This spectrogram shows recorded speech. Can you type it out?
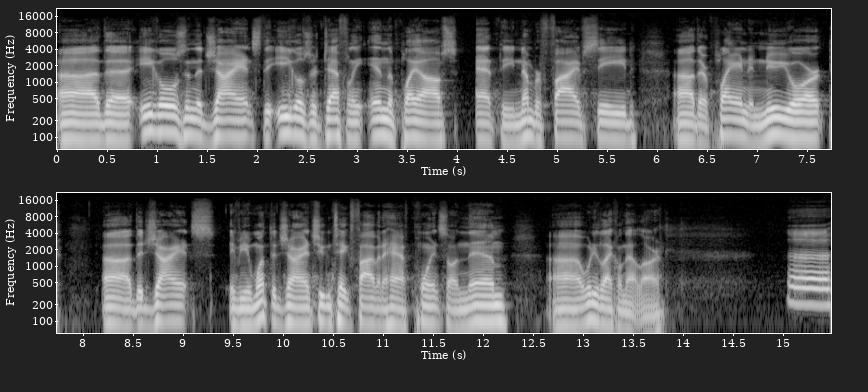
Uh, the Eagles and the Giants. The Eagles are definitely in the playoffs at the number five seed. Uh, they're playing in New York. Uh, the Giants. If you want the Giants, you can take five and a half points on them. Uh, what do you like on that, Laura? Uh,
